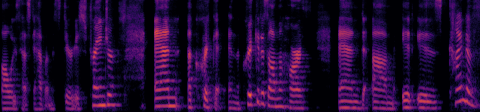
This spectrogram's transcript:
always has to have a mysterious stranger, and a cricket. And the cricket is on the hearth, and um, it is kind of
